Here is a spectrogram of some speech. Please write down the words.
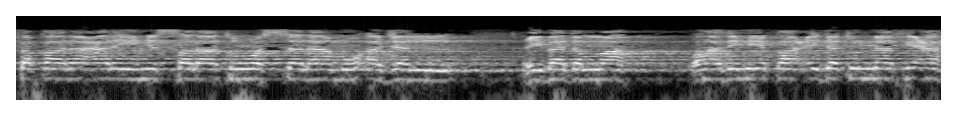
فقال عليه الصلاة والسلام أجل عباد الله. وهذه قاعدة نافعة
